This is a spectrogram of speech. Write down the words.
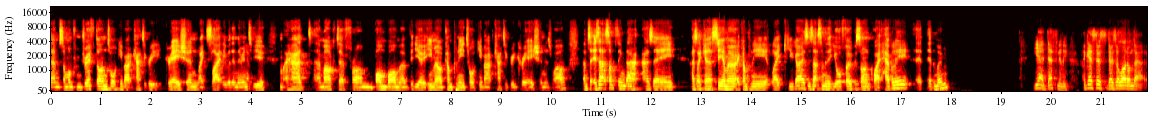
um, someone from Drift on talking about category creation, like slightly within their interview. I had a marketer from BombBomb, a video email company, talking about category creation as well. Um, so is that something that as a as like a CMO at a company like you guys, is that something that you're focused on quite heavily at, at the moment? Yeah, definitely. I guess there's there's a lot on that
